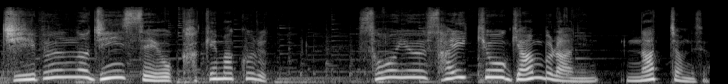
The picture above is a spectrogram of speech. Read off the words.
自分の人生をかけまくる。そういう最強ギャンブラーになっちゃうんですよ。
